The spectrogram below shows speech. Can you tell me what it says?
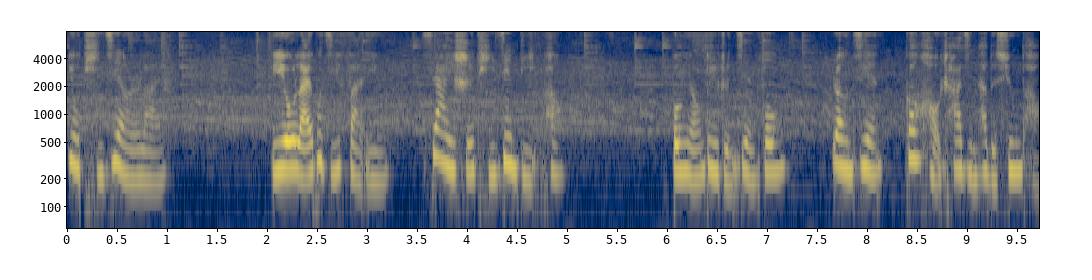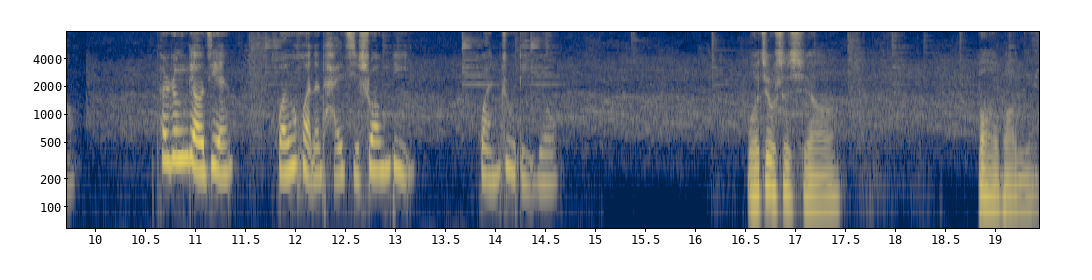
又提剑而来。迪优来不及反应，下意识提剑抵抗。风扬对准剑锋，让剑刚好插进他的胸膛。他扔掉剑，缓缓地抬起双臂，环住狄优。我就是想。抱抱你！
